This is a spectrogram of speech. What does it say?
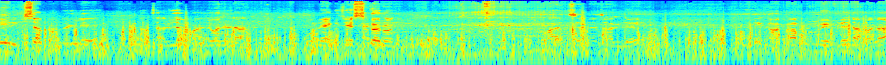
मी रिक्षा पकडली चाललो मालवणला. कोण ॲडजस्ट करून. पाच जण चालले ते काका पण भेटलेत आम्हाला.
